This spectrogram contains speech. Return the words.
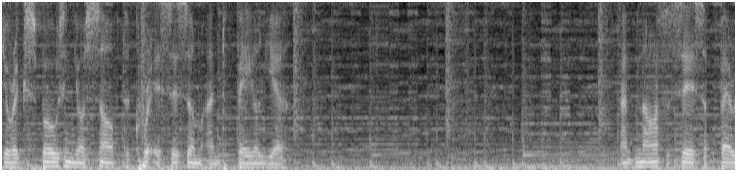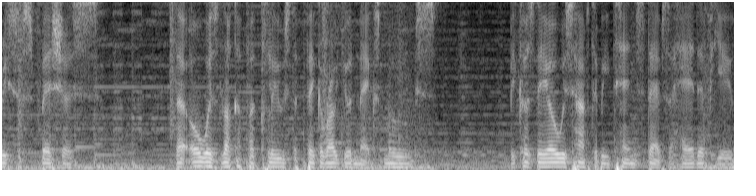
You're exposing yourself to criticism and failure. And narcissists are very suspicious. They're always looking for clues to figure out your next moves because they always have to be 10 steps ahead of you.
